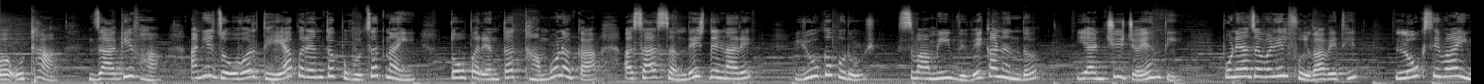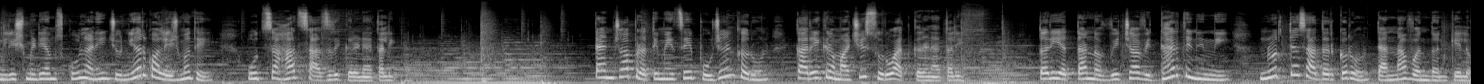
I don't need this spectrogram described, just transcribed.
व उठा जागे व्हा आणि जोवर ध्येयापर्यंत पोहोचत नाही तोपर्यंत थांबू नका असा संदेश देणारे युगपुरुष स्वामी विवेकानंद यांची जयंती पुण्याजवळील फुलगाव येथील लोकसेवा इंग्लिश मीडियम स्कूल आणि ज्युनियर कॉलेजमध्ये उत्साहात साजरी करण्यात आली. त्यांच्या प्रतिमेचे पूजन करून कार्यक्रमाची सुरुवात करण्यात आली. तर इयत्ता नववीच्या विद्यार्थिनींनी नृत्य सादर करून त्यांना वंदन केलं.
